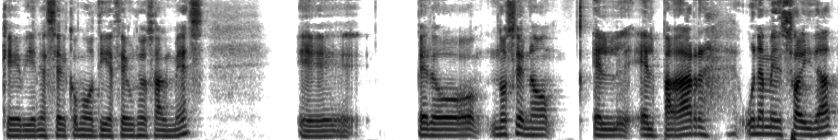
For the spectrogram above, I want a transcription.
Que viene a ser como 10 euros al mes. Eh, pero, no sé, no, el, el pagar una mensualidad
